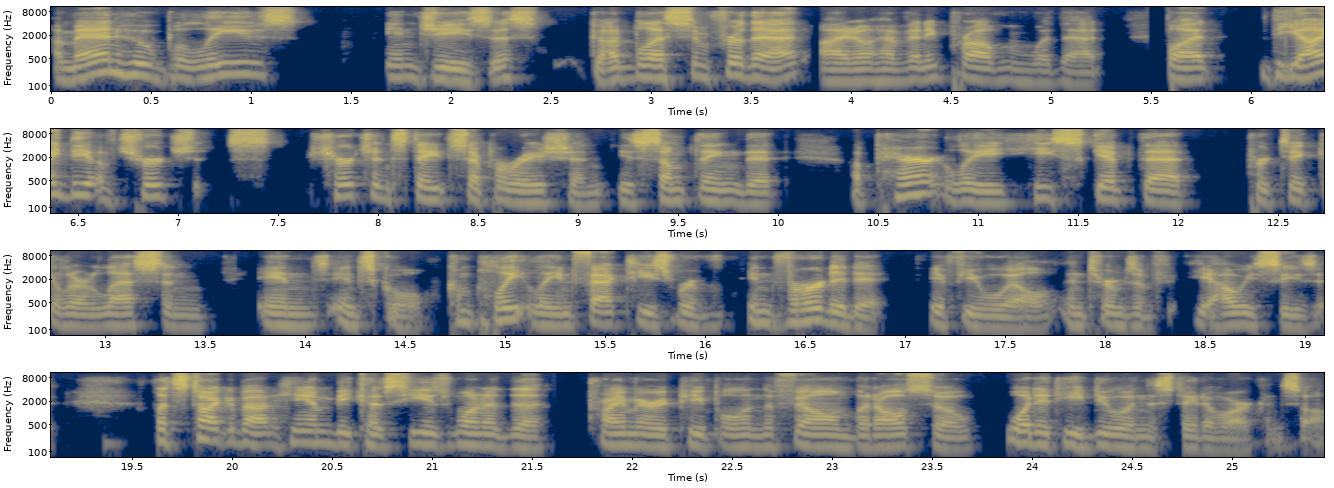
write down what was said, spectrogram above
a man who believes in Jesus. God bless him for that. I don't have any problem with that. But the idea of church, church and state separation is something that apparently he skipped that particular lesson in in school completely. In fact, he's re- inverted it if you will, in terms of how he sees it. Let's talk about him because he is one of the primary people in the film, but also what did he do in the state of Arkansas?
